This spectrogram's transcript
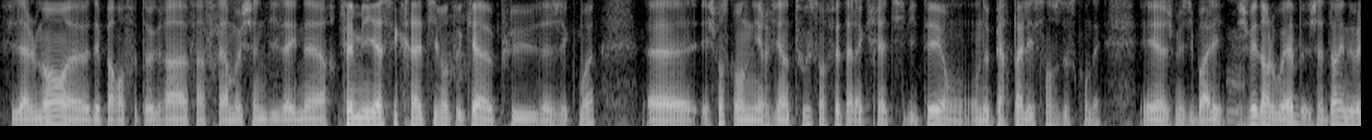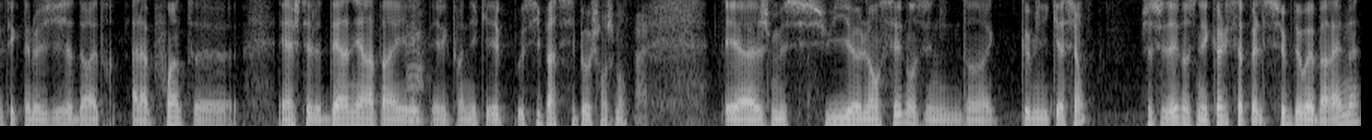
finalement, des parents photographes, un frère motion designer, famille assez créative en tout cas, plus âgée que moi. Euh, et je pense qu'on y revient tous en fait à la créativité. On, ne perd pas l'essence de ce qu'on est. Et euh, je me dis bon allez, je vais dans le web. J'adore les nouvelles technologies. J'adore être à la pointe euh, et acheter le dernier appareil électronique et aussi participer au changement. Et je me suis lancé dans une dans la communication. Je suis allé dans une école qui s'appelle Sub de Web à Rennes.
